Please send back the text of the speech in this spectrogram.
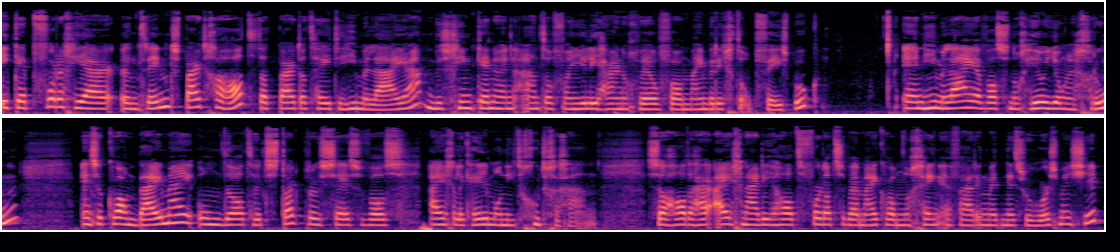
Ik heb vorig jaar een trainingspaard gehad. Dat paard dat heette Himalaya. Misschien kennen een aantal van jullie haar nog wel van mijn berichten op Facebook. En Himalaya was nog heel jong en groen. En ze kwam bij mij omdat het startproces was eigenlijk helemaal niet goed gegaan. Ze hadden haar eigenaar, die had voordat ze bij mij kwam nog geen ervaring met natural horsemanship.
